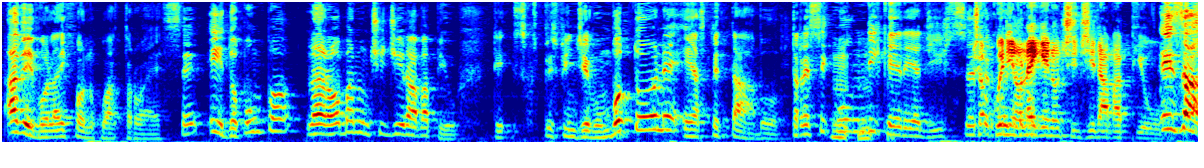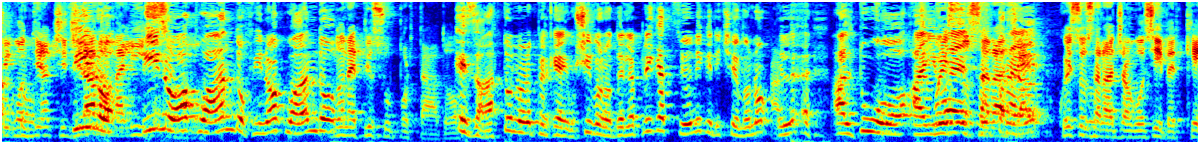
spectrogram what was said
avevo l'iPhone 4S e dopo un po' la roba non ci girava più. Ti- sp- spingevo un bottone e aspettavo 3 secondi che reagisse. Cioè, quindi non è che non ci girava più. Esatto, Ci, continua- ci fino, girava malissimo. fino a quando, fino a quando Non è più supportato. Esatto, non è perché uscivano delle applicazioni che dicevano Ah. il- al tuo iOS Questo sarà, 3 già, questo sarà già così perché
